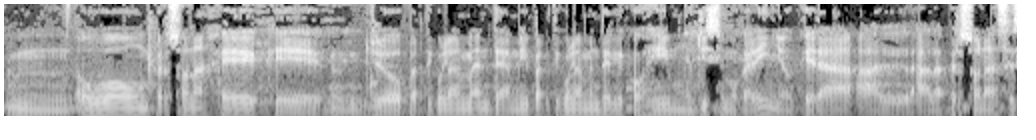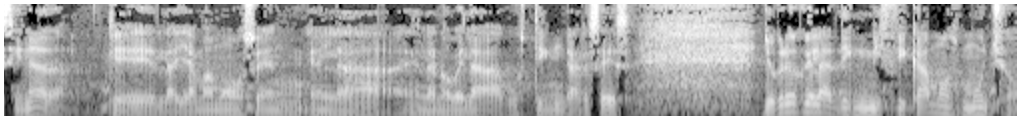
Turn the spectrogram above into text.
mm, hubo un personaje que yo particularmente, a mí particularmente le cogí muchísimo cariño, que era al- a la persona asesinada, que la llamamos en, en la, en la novela Agustín Garcés. Yo creo que la dignificamos mucho.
